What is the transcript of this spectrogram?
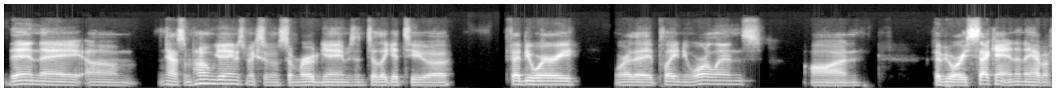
Then they um, have some home games, mixing with some road games until they get to uh, February, where they play New Orleans on February 2nd. And then they have a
